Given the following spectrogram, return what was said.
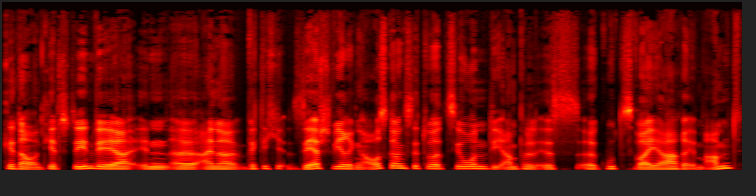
Genau, und jetzt stehen wir ja in äh, einer wirklich sehr schwierigen Ausgangssituation. Die Ampel ist äh, gut zwei Jahre im Amt.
